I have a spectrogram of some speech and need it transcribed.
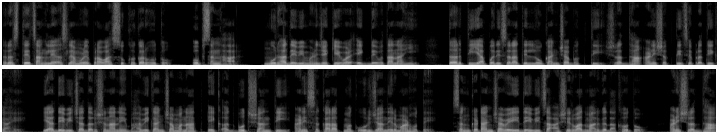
रस्ते चांगले असल्यामुळे प्रवास सुखकर होतो. उपसंहार. मुरादेवी देवी म्हणजे केवळ एक देवता नाही तर ती या परिसरातील लोकांच्या भक्ती श्रद्धा आणि शक्तीचे प्रतीक आहे. या देवीच्या दर्शनाने भाविकांच्या मनात एक अद्भुत शांती आणि सकारात्मक ऊर्जा निर्माण होते. संकटांच्या वेळी देवीचा आशीर्वाद मार्ग दाखवतो आणि श्रद्धा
